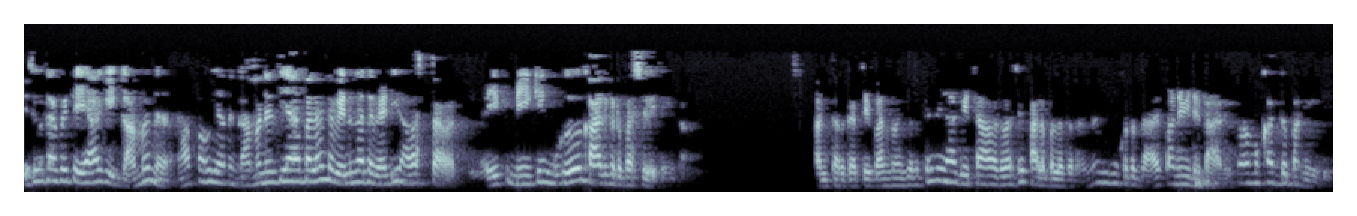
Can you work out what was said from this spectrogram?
ඒකෝට අපිට එයාගේ ගමන ආපහු යන ගමන දිහා බලන්න වෙනකට වැඩි අවස්ථාවක් තියෙනවා. ඒක මේකෙන් උග කාලයකට පස්සේ වෙන එක. අන්තර්ගතේ බලනවා කියලා එයාගේ තාවට පස්සේ කලබල කරන්න මොකටද ආයේ පණිවිඩ කාර්යය. මොකද්ද පණිවිඩ?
